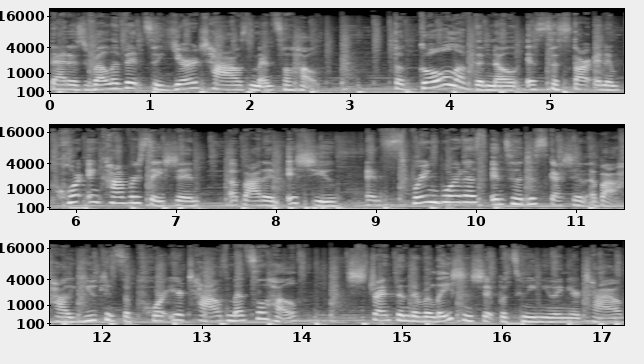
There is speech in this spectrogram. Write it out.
that is relevant to your child's mental health. The goal of the note is to start an important conversation about an issue and springboard us into a discussion about how you can support your child's mental health, strengthen the relationship between you and your child,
